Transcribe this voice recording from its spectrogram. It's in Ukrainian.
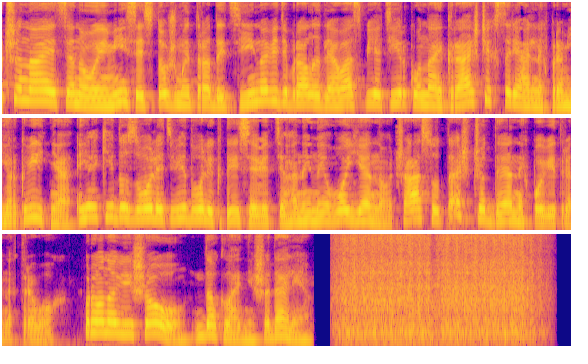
Починається новий місяць, тож ми традиційно відібрали для вас п'ятірку найкращих серіальних прем'єр квітня, які дозволять відволіктися від тяганини воєнного часу та щоденних повітряних тривог. Про нові шоу докладніше далі.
